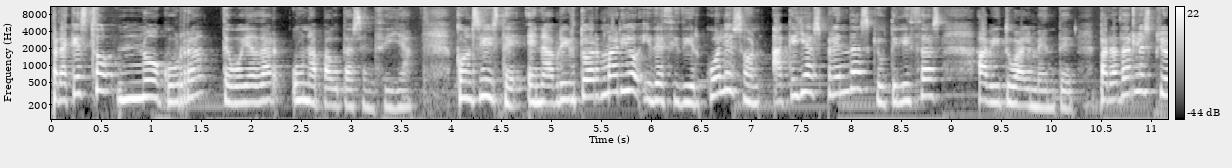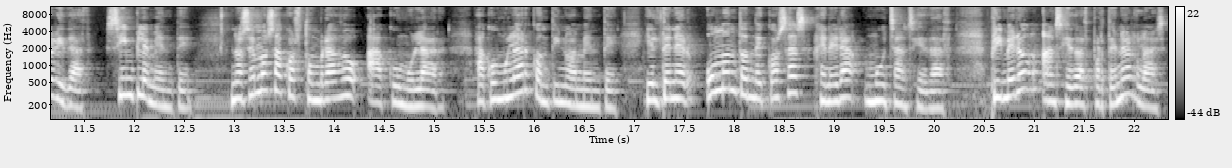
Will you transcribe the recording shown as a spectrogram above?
Para que esto no ocurra, te voy a dar una pauta sencilla. Consiste en abrir tu armario y decidir cuáles son aquellas prendas que utilizas habitualmente, para darles prioridad, simplemente. Nos hemos acostumbrado a acumular, acumular continuamente, y el tener un montón de cosas genera mucha ansiedad. Primero, ansiedad por tenerlas,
